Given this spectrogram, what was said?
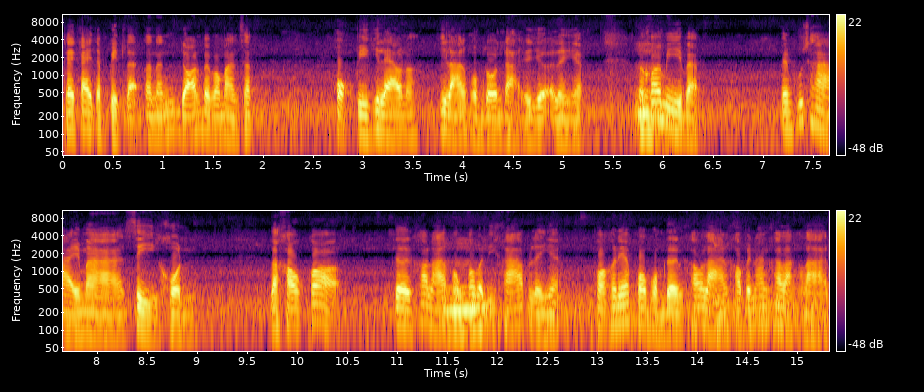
ใกล้ๆจะปิดแล้วตอนนั้นย้อนไปประมาณสักหกปีที่แล้วเนาะที่ร้านผมโดนด่าเยอะๆอะไรเงี้ยแล้วก็มีแบบเป็นผู้ชายมาสี่คน แล้วเขาก็เดินเข้าร้านอืมผมก็สวัสดีครับอะไรเงี้ยพอเขาวเนี้ยพอผมเดินเข้าร้านเขาไปนั่งข้างหลังร้าน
